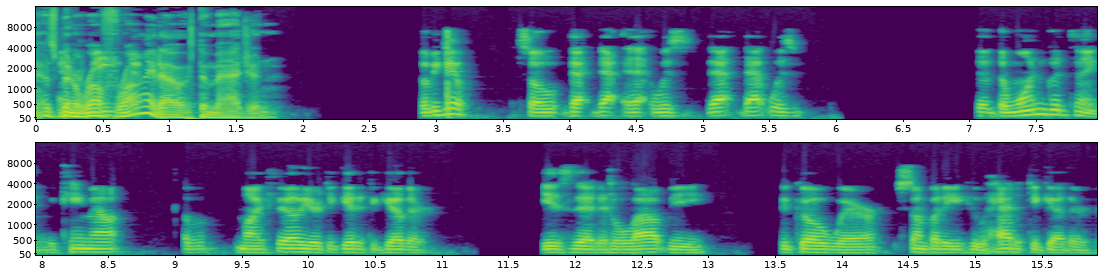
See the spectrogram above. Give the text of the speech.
That's been a rough ride, I would imagine. no big deal. So that that that was that that was the the one good thing that came out of my failure to get it together is that it allowed me to go where somebody who had it together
